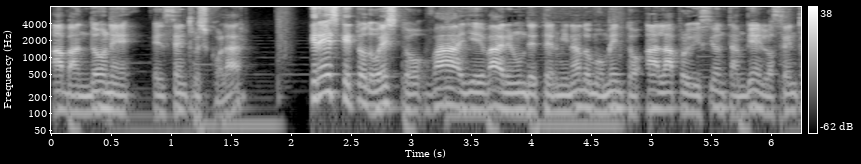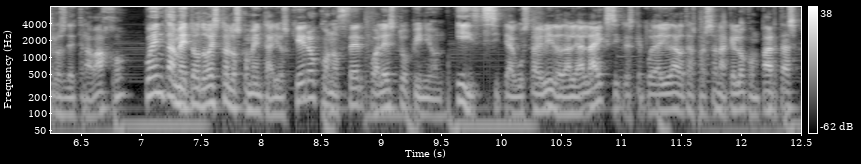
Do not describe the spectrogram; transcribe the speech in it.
abandone el centro escolar? ¿Crees que todo esto va a llevar en un determinado momento a la prohibición también en los centros de trabajo? Cuéntame todo esto en los comentarios, quiero conocer cuál es tu opinión. Y si te ha gustado el vídeo, dale a like, si crees que puede ayudar a otras personas que lo compartas.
